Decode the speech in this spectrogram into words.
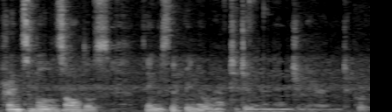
principles, all those things that we know have to do in an engineering degree.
